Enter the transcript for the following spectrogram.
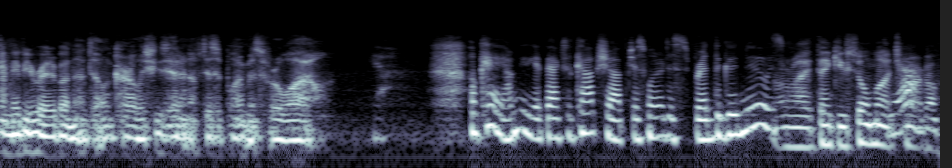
Yeah, maybe you're right about not telling Carly. She's had enough disappointments for a while. Yeah. Okay, I'm going to get back to the cop shop. Just wanted to spread the good news. All right, thank you so much, Yeah. Margo.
